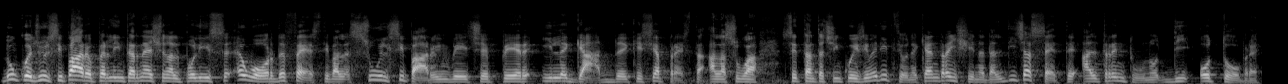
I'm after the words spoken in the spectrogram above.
Dunque giù il sipario per l'International Police Award Festival, su il sipario invece per il GAD che si appresta alla sua 75esima edizione che andrà in scena dal 17 al 31 di ottobre.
